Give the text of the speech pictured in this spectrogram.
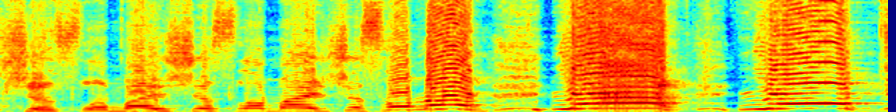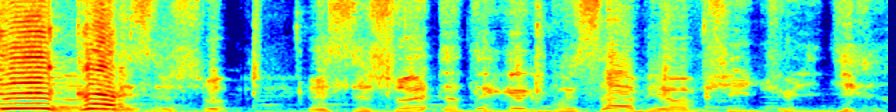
Сейчас сломаю, сейчас сломаю, сейчас сломаю! Нет! Нет, Игорь! Если что, если что, это ты как бы сам, я вообще ничего не делал.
